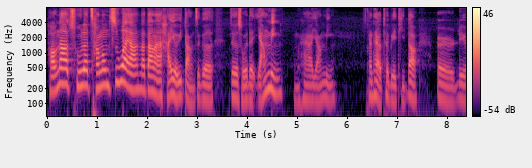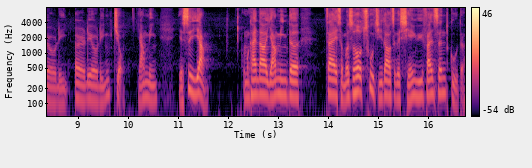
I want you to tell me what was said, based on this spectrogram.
好，那除了长荣之外啊，那当然还有一档这个这个所谓的阳明，我们看一下阳明，刚才有特别提到二六零二六零九，阳明也是一样。我们看到阳明的在什么时候触及到这个咸鱼翻身股的？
